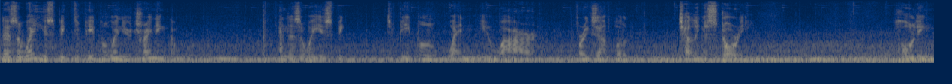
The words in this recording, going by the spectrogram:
There's a way you speak to people when you're training them, and there's a way you speak to people when you are, for example, telling a story, holding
